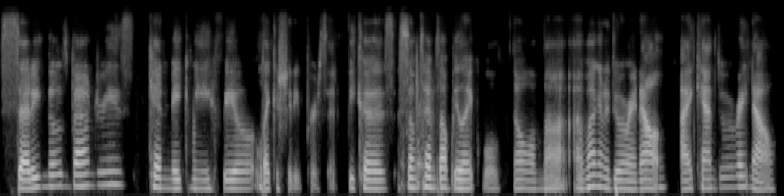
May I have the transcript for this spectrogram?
setting those boundaries can make me feel like a shitty person because sometimes I'll be like, well, no, I'm not. I'm not going to do it right now. I can't do it right now.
